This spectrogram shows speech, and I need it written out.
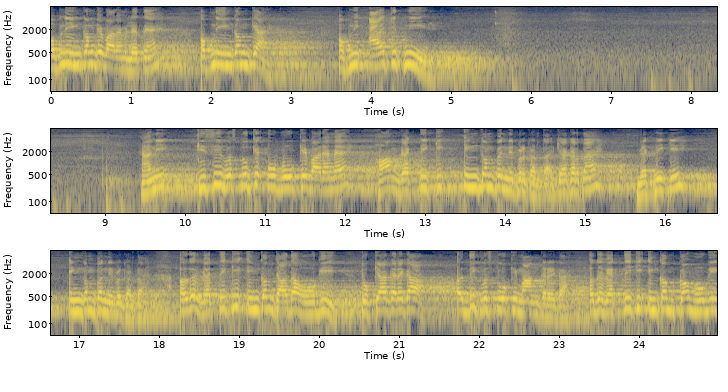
अपनी इनकम के बारे में लेते हैं। अपनी इनकम क्या है? अपनी आय कितनी है? यानी किसी वस्तु के उपभोग के बारे में हम व्यक्ति की इनकम पर निर्भर करता है। क्या करता है? व्यक्ति की इनकम पर निर्भर करता है। अगर व्यक्ति की इनकम ज़्यादा होगी तो क्या करेगा? अधिक वस्तुओं की मांग करेगा। अगर व्यक्ति की इनकम कम होगी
